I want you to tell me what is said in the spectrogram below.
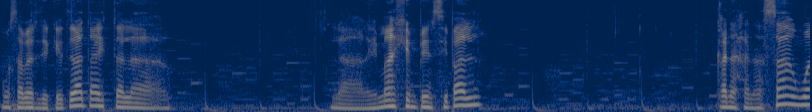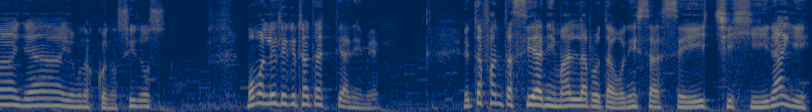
Vamos a ver de qué trata. Ahí está la, la imagen principal. Kana ya hay unos conocidos. Vamos a leer de qué trata este anime. Esta fantasía animal la protagoniza Seiichi Hiragi,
